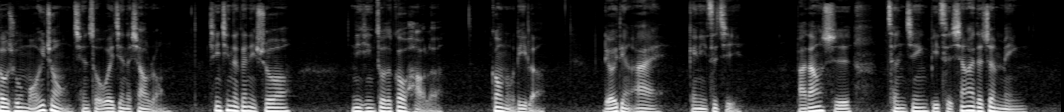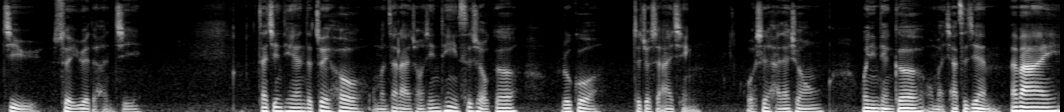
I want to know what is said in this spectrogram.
露出某一种前所未见的笑容，轻轻的跟你说：“你已经做得够好了，够努力了。”留一点爱给你自己，把当时曾经彼此相爱的证明寄予岁月的痕迹。在今天的最后，我们再来重新听一次这首歌。如果这就是爱情，我是海苔熊，为您点歌。我们下次见，拜拜。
